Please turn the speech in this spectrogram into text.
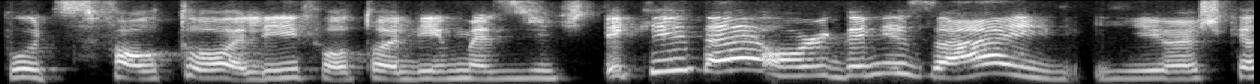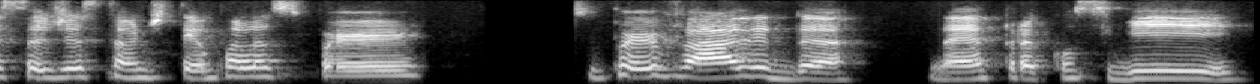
putz, faltou ali, faltou ali, mas a gente tem que né, organizar, e, e eu acho que essa gestão de tempo ela é super, super válida, né, para conseguir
